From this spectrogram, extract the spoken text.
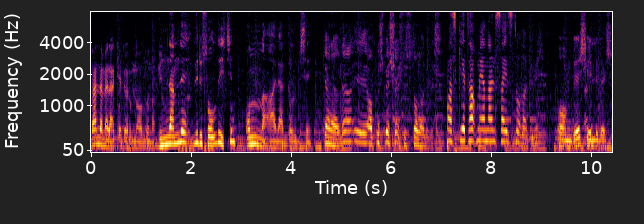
ben de merak ediyorum ne olduğunu. Gündemde virüs olduğu için onunla alakalı bir şey. Genelde 65 yaş üstü olabilir. Maskeye takmayanların sayısı da olabilir. 15.55.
